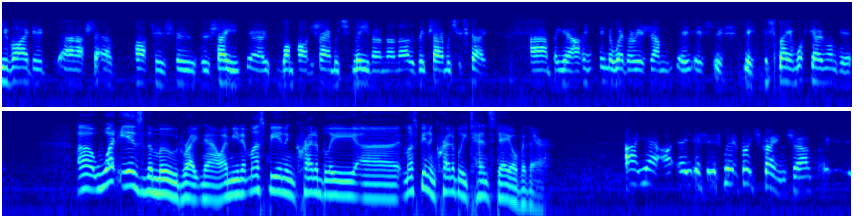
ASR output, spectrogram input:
divided uh, set of parties who, who say, you know, one party saying we should leave and another group saying we should stay. Um, but yeah, I think, think the weather is, um, is, is, is displaying what's going on here. Uh, what is the mood right now? I mean, it must be an incredibly, uh, it must be an incredibly tense day over there. Uh, yeah, it's, it's very strange. Uh,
